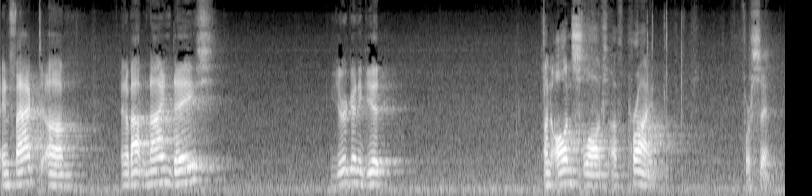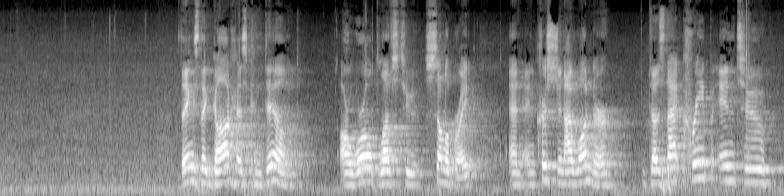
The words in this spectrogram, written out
In fact, um, in about nine days, you're going to get an onslaught of pride for sin. Things that God has condemned, our world loves to celebrate. And, and Christian, I wonder, does that creep into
